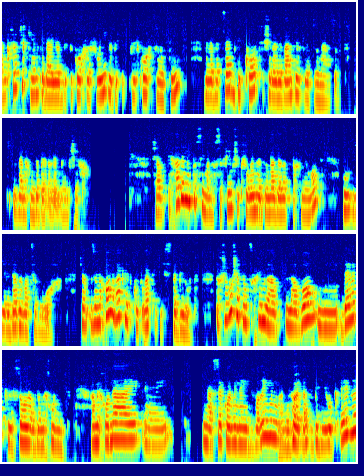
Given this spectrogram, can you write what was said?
אני חושבת שכן כדאי להיות בפיקוח רפואי ובפיקוח תזונתי ולבצע בדיקות שרלוונטיות לתזונה הזאת, ואנחנו נדבר עליהן בהמשך. עכשיו, אחד המיתוסים הנוספים שקשורים לתזונה דלת פחמימות הוא ירידה במצב רוח. עכשיו, זה נכון רק לתקופת הסתגלות. תחשבו שאתם צריכים לעבור מדלק לסולר במכונית. המכונה אה, יעשה כל מיני דברים, אני לא יודעת בדיוק איזה,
